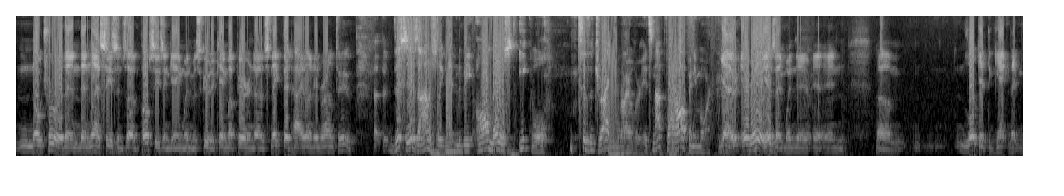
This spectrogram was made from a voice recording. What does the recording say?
no truer than, than last season's uh, postseason game when Mascoutah came up here and uh, snake bit Highland in round two. This is honestly getting to be almost equal to the Triad rivalry. It's not far off anymore. Yeah, it it really isn't when you um, look at the game the,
